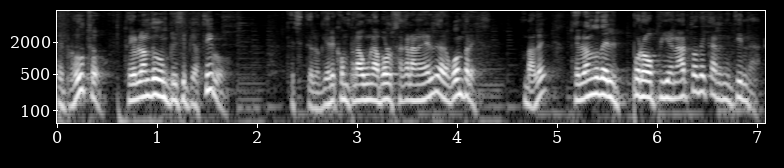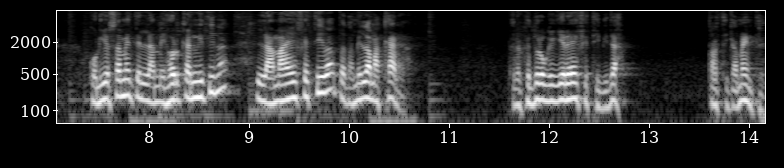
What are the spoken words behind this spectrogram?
el producto, estoy hablando de un principio activo. Que si te lo quieres comprar una bolsa granel, te lo compres, ¿vale? Estoy hablando del propionato de carnitina. Curiosamente la mejor carnitina, la más efectiva, pero también la más cara. Pero es que tú lo que quieres es efectividad, prácticamente.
